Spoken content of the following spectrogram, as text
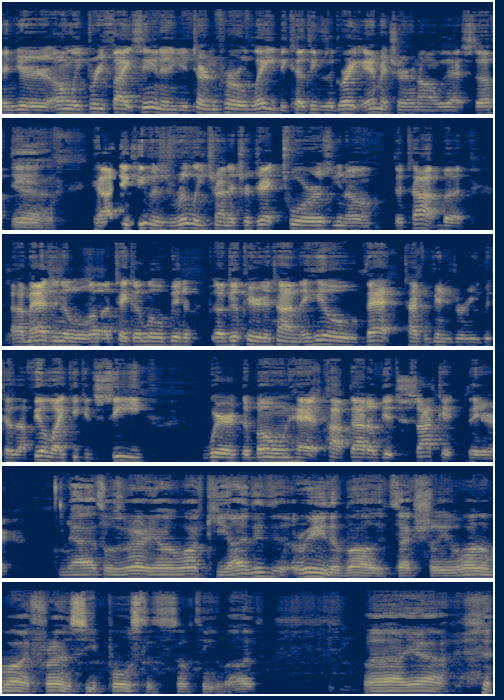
and you're only three fights in and you turn pro late because he was a great amateur and all of that stuff. Yeah. yeah, I think he was really trying to traject towards you know the top, but I imagine it'll uh, take a little bit of a good period of time to heal that type of injury because I feel like you could see where the bone had popped out of its socket there yeah, it was very unlucky. I did read about it actually. One of my friends he posted something about it. But uh, yeah,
